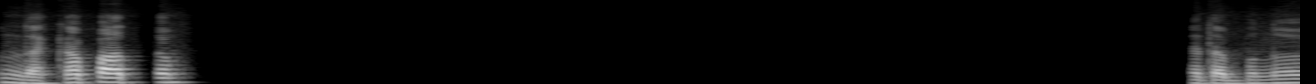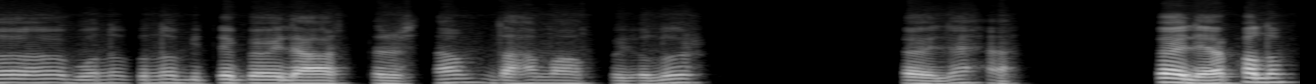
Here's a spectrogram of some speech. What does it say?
Bunu da kapattım. Ya da bunu bunu bunu bir de böyle arttırırsam daha makul olur. Böyle. Heh. Böyle yapalım.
